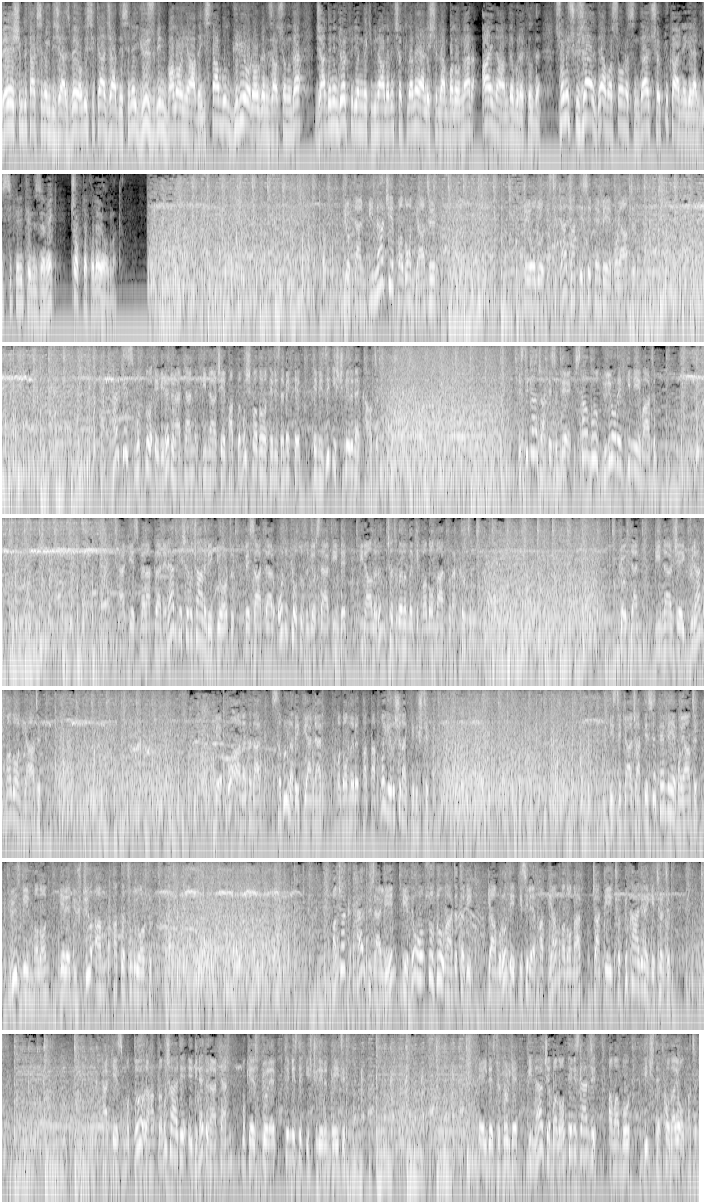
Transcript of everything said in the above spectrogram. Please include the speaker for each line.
Speaker 1: Ve şimdi Taksim'e gideceğiz. Beyoğlu İstiklal Caddesi'ne 100 bin balon yağdı. İstanbul Gülüyor organizasyonunda caddenin dört bir yanındaki binaların çatılarına yerleştirilen balonlar aynı anda bırakıldı. Sonuç güzeldi ama sonrasında çöplük haline gelen istiklali temizlemek çok da kolay olmadı.
Speaker 2: Gökten binlerce balon yağdı. Beyoğlu İstiklal Caddesi pembeye boyandı. Herkes mutlu evine dönerken binlerce patlamış balonu temizlemek de temizlik işçilerine kaldı. İstiklal Caddesi'nde İstanbul Gülüyor etkinliği vardı. Herkes merakla neler yaşanacağını bekliyordu ve saatler 12.30'u gösterdiğinde binaların çatılarındaki balonlar bırakıldı. Gökten binlerce gülen balon yağdı. Ve o ana kadar sabırla bekleyenler balonları patlatma yarışına girişti. İstiklal Caddesi pembeye boyandı. 100 bin balon yere düştüğü an patlatılıyordu. Ancak her güzelliğin bir de olumsuzluğu vardı tabi. Yağmurun etkisiyle patlayan balonlar caddeyi çöplük haline getirdi. Herkes mutlu, rahatlamış halde evine dönerken bu kez görev temizlik işçilerindeydi. Elde süpürge binlerce balon temizlendi ama bu hiç de kolay olmadı.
